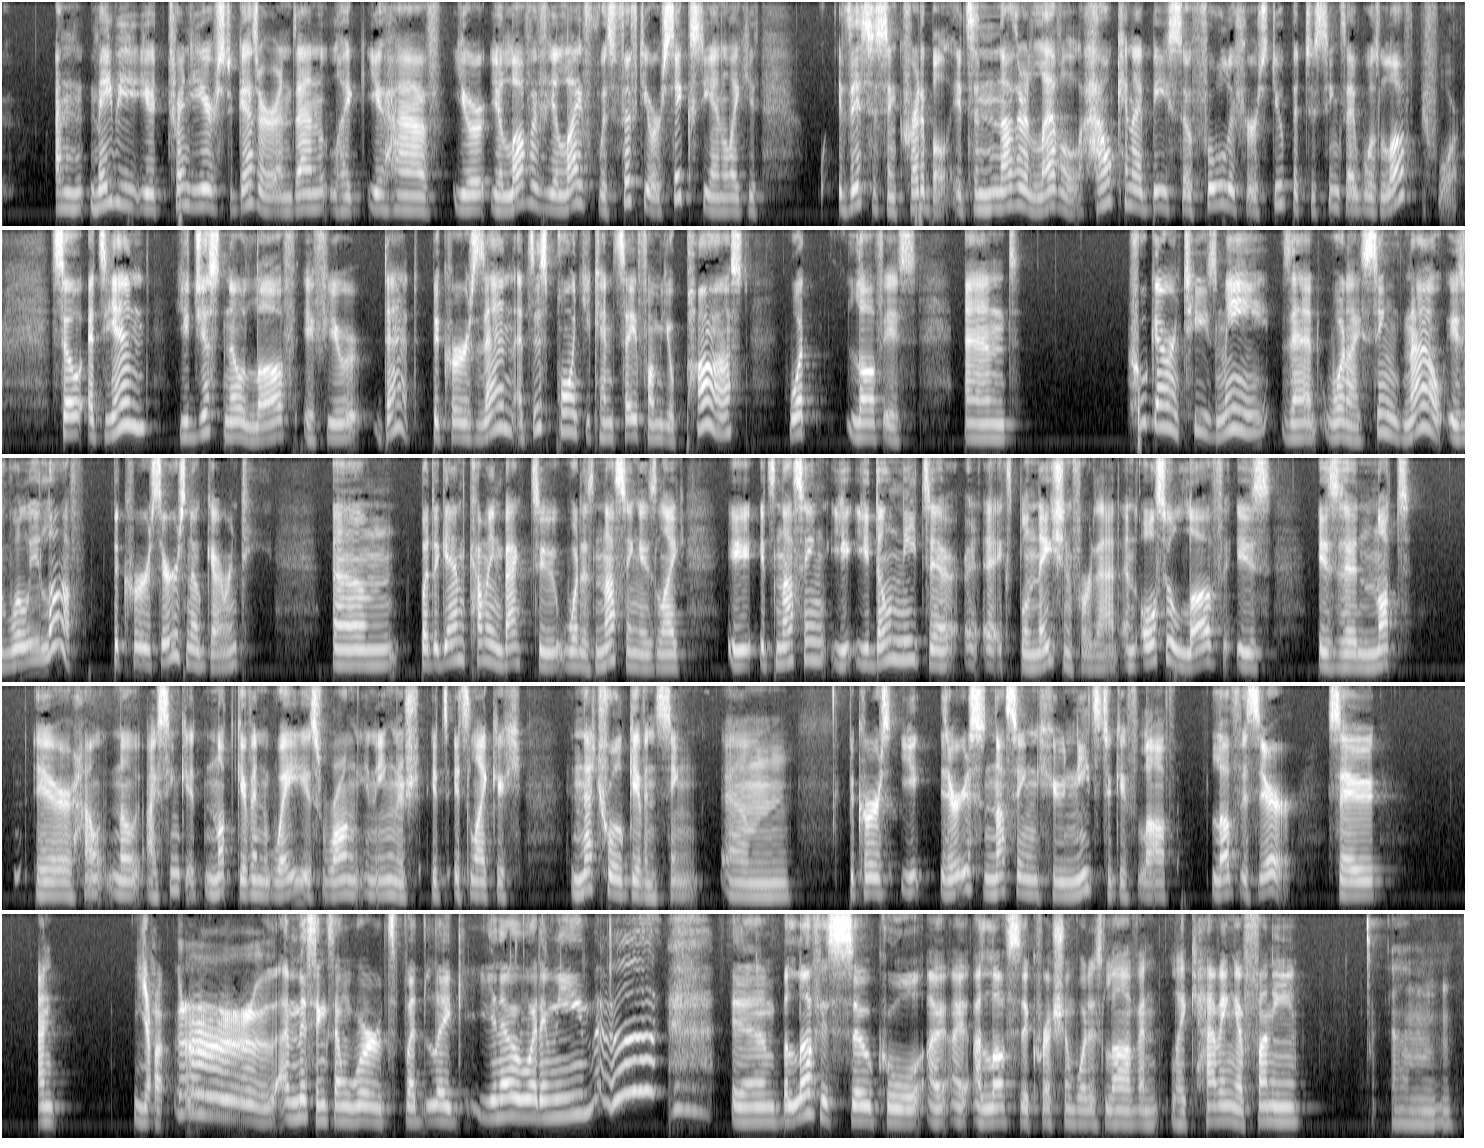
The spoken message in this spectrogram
and maybe you're 20 years together, and then like you have your your love of your life was 50 or 60, and like you, this is incredible. It's another level. How can I be so foolish or stupid to think I was loved before? So at the end, you just know love if you're dead. Because then at this point, you can say from your past what love is. And who guarantees me that what I sing now is really love? Because there's no guarantee. Um, but again, coming back to what is nothing is like, it's nothing you, you don't need an explanation for that and also love is is a not uh, how no i think it not given way is wrong in english it's it's like a natural given thing um, because you, there is nothing who needs to give love love is there so and yeah uh, i'm missing some words but like you know what i mean uh, um, but love is so cool. I, I, I love the question, what is love? And like having a funny um,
